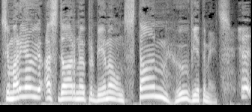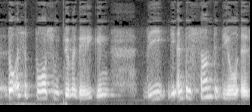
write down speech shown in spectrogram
So Mario, as daar nou probleme ontstaan, hoe weet 'n mens? So daar is 'n paar simptome Derrick en die die interessante deel is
